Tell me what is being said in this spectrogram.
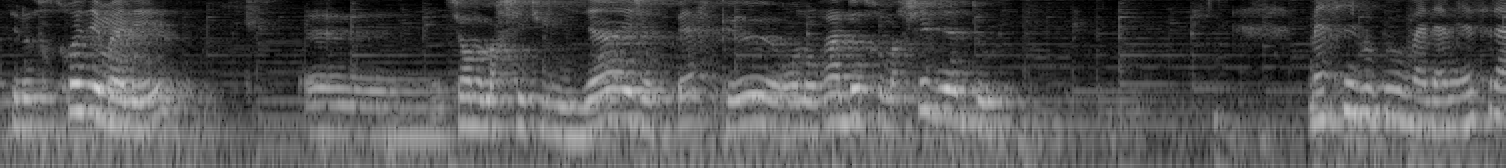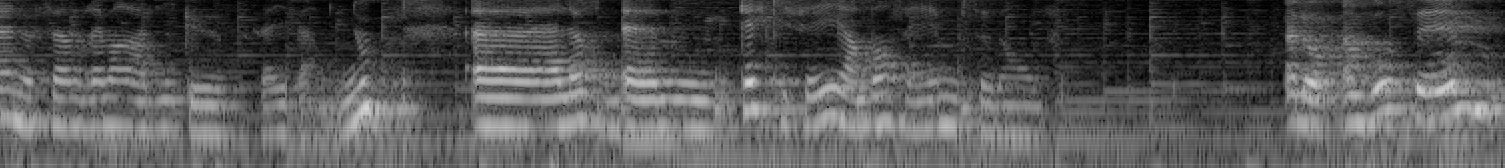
c'est notre troisième année sur le marché tunisien et j'espère qu'on aura d'autres marchés bientôt. Merci beaucoup, Madame Yesla. Nous sommes vraiment ravis que vous soyez parmi nous. Euh, alors, euh, qu'est-ce qui fait un bon CM selon vous? Alors, un bon CM,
